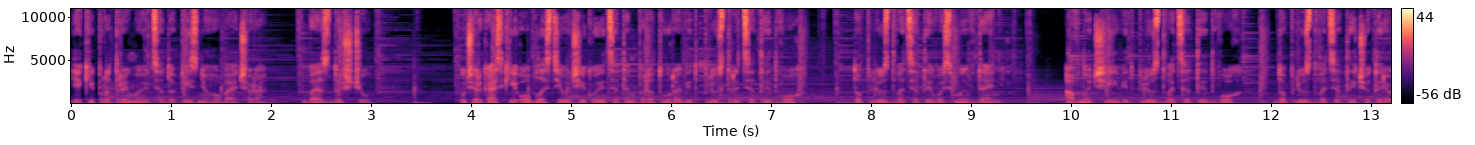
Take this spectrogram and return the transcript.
які протримаються до пізнього вечора, без дощу. У Черкаській області очікується температура від плюс 32 до плюс 28 в день, а вночі від плюс 22 до плюс 24.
